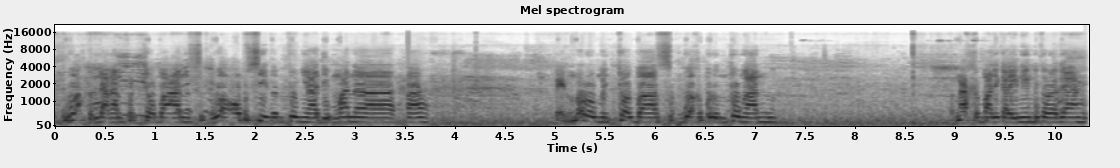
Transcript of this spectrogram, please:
sebuah tendangan percobaan, sebuah opsi tentunya di mana Penoro mencoba sebuah keberuntungan. Tengah kembali kali ini Mitroga.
